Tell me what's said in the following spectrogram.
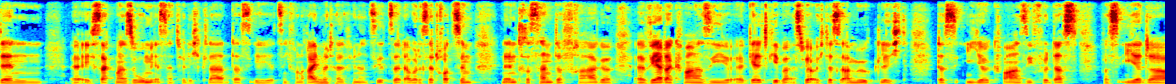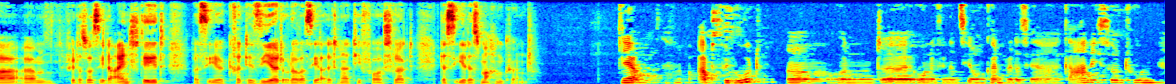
Denn äh, ich sag mal so, mir ist natürlich klar, dass ihr jetzt nicht von Rheinmetall finanziert seid, aber das ist ja trotzdem eine interessante Frage, äh, wer da quasi äh, Geldgeber ist, wer euch das ermöglicht, dass ihr quasi für das, was ihr da, ähm, für das, was ihr da einsteht, was ihr kritisiert oder was ihr alternativ vorschlagt, dass ihr das machen könnt. Ja, absolut. Ähm, und äh, ohne Finanzierung könnten wir das ja gar nicht so tun.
